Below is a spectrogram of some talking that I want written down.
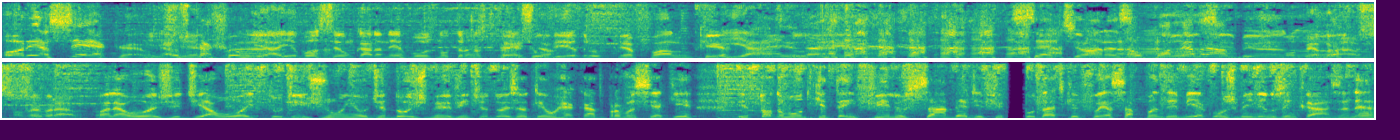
Orelha seca. É os cachorros. E aí você, um cara nervoso no trânsito, fecha Então, o vidro. Eu falo o quê? Viado. Sete horas Não, o Pop é 12 brabo. minutos. Pop é bravo, Pop é bravo. Olha, hoje, dia 8 de junho de 2022, eu tenho um recado pra você aqui. E todo mundo que tem filho sabe a dificuldade que foi essa pandemia com os meninos em casa, né?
